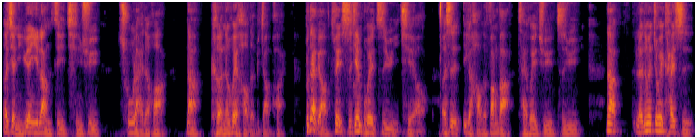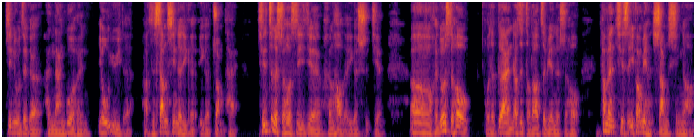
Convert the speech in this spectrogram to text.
而且你愿意让自己情绪出来的话。那可能会好得比较快，不代表所以时间不会治愈一切哦，而是一个好的方法才会去治愈。那人呢就会开始进入这个很难过、很忧郁的啊，是伤心的一个一个状态。其实这个时候是一件很好的一个时间。嗯，很多时候我的个案要是走到这边的时候，他们其实一方面很伤心啊，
